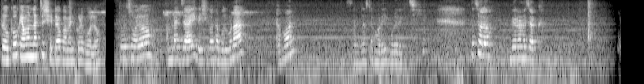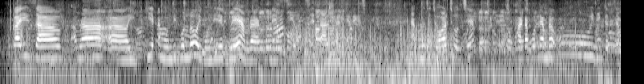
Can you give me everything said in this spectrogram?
তো ওকেও কেমন লাগছে সেটাও কমেন্ট করে বলো। তো চলো, আমরা যাই, বেশি কথা বলব না। এখন সানগ্লাসটা ঘরেই পরে রেখেছি। তো চলো, বেরোনো যাক। গাইজ আমরা কি একটা মন্দির বলল? ওই মন্দিরে ঘুরে আমরা এখন এসেছি হচ্ছে তাল শাড়িতে দেখেছি এখন হচ্ছে জ্বর চলছে, তো ভাটা পড়লে আমরা ওই দিকটাতে যাব।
